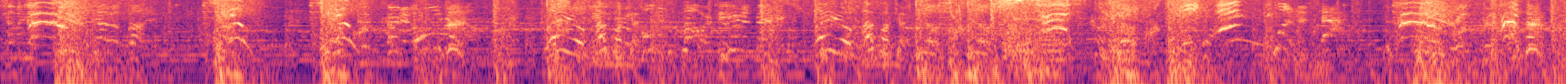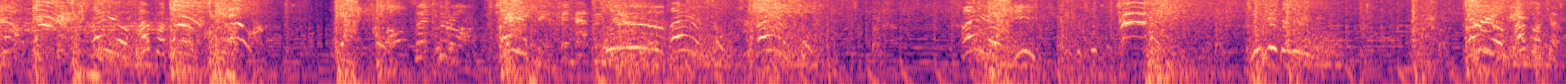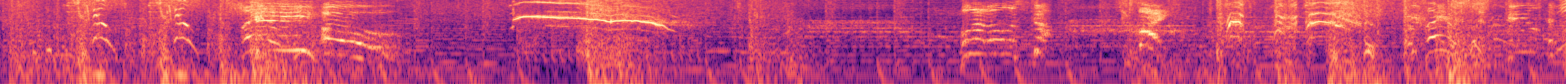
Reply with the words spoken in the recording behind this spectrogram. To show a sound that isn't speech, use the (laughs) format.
Fire uppercut! Fire KO! Pull out all the stops. Fight! (laughs) Fire sword! Scales have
